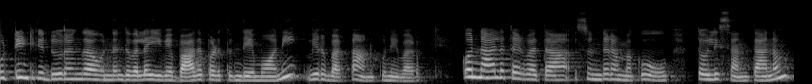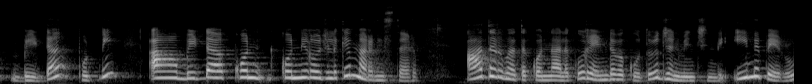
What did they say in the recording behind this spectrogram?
పుట్టింటికి దూరంగా ఉన్నందువల్ల ఈమె బాధపడుతుందేమో అని వీరి భర్త అనుకునేవారు. కొన్నాళ్ళ తర్వాత సుందరమ్మకు తొలి సంతానం బిడ్డ పుట్టి ఆ బిడ్డ కొన్ని కొన్ని రోజులకే మరణిస్తారు. ఆ తర్వాత కొన్నాళ్ళకు రెండవ కూతురు జన్మించింది. ఈమె పేరు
